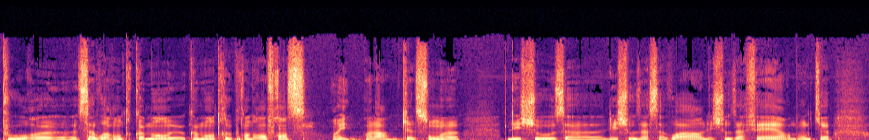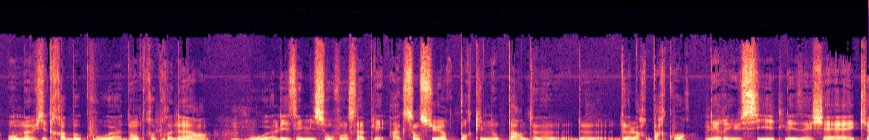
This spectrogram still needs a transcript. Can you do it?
pour euh, savoir entre comment, euh, comment entreprendre en France. Oui. Voilà, quelles sont euh, les choses, les choses à savoir, les choses à faire. Donc, on invitera beaucoup d'entrepreneurs mhm. où les émissions vont s'appeler Accenture pour qu'ils nous parlent de, de, de, leur parcours, les réussites, les échecs.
